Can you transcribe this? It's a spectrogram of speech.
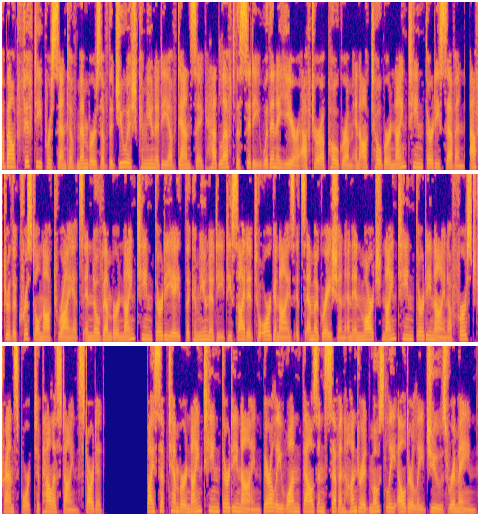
About 50% of members of the Jewish community of Danzig had left the city within a year after a pogrom in October 1937. After the Kristallnacht riots in November 1938, the community decided to organize its emigration, and in March 1939, a first transport to Palestine started. By September 1939 barely 1,700 mostly elderly Jews remained.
